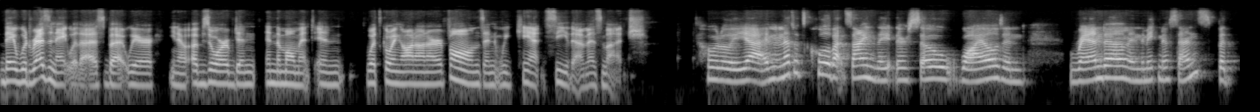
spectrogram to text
they would resonate with us but we're you know absorbed in in the moment in what's going on on our phones and we can't see them as much. Totally. Yeah. And, and that's what's cool about signs. They they're so wild and random and they make no sense, but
